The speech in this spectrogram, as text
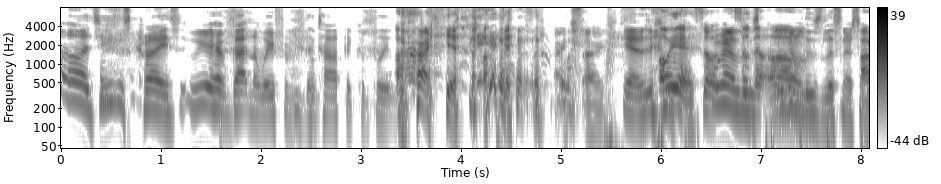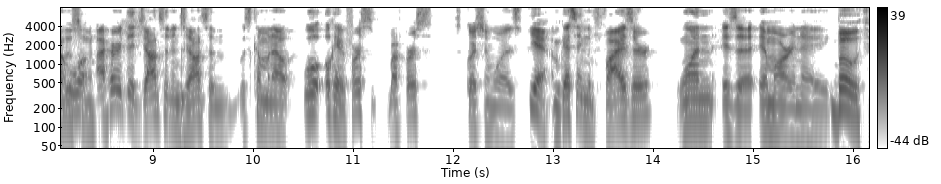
Oh Jesus Christ, we have gotten away from the topic completely. All right, yeah. Okay, sorry, sorry. Yeah. Oh yeah, so we're gonna so lose. the, we're gonna um, lose listeners on I, this well, one. I heard that Johnson and Johnson was coming out. Well, okay. First, my first question was: yeah, I'm guessing the Pfizer one is a mRNA. both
